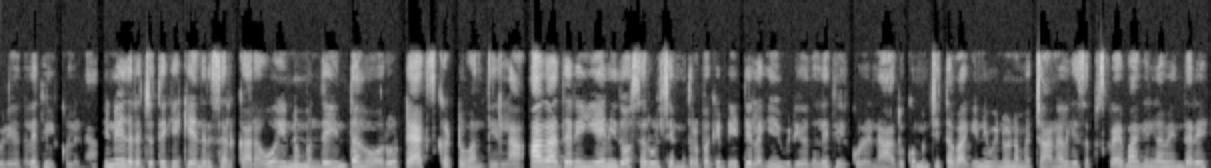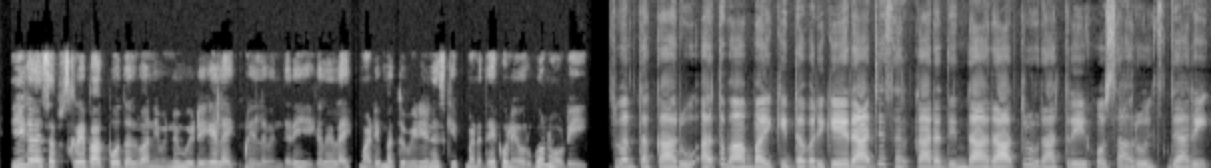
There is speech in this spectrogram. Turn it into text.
ವಿಡಿಯೋದಲ್ಲಿ ತಿಳ್ಕೊಳ್ಳೋಣ. ಇನ್ನು ಇದರ ಜೊತೆಗೆ ಕೇಂದ್ರ ಸರ್ಕಾರವು ಇನ್ನು ಮುಂದೆ ಇಂತಹವರು ಟ್ಯಾಕ್ಸ್ ಕಟ್ಟುವಂತಿಲ್ಲ. ಹಾಗಾದರೆ ಏನಿದು ಹೊಸ ರೂಲ್ಸ್ ಎಂಬುದರ ಬಗ್ಗೆ ಡೀಟೇಲ್ ಆಗಿ ಈ ವಿಡಿಯೋದಲ್ಲಿ ತಿಳ್ಕೊಳ್ಳೋಣ. ಅದಕ್ಕೂ ಮುಂಚಿತವಾಗಿ ನೀವು ಇನ್ನೂ ನಮ್ಮ ಚಾನಲ್ಗೆ ಸಬ್ಸ್ಕ್ರೈಬ್ ಆಗಿಲ್ಲವೆಂದರೆ ಈಗಲೇ ಸಬ್ಸ್ಕ್ರೈಬ್ ಆಗ್ಬೋದಲ್ವಾ? ನೀವು ಇನ್ನೂ ವಿಡಿಯೋಗೆ ಲೈಕ್ ಮಾಡಿಲ್ಲವೆಂದರೆ ಈಗಲೇ ಲೈಕ್ ಮಾಡಿ ಮತ್ತು ವಿಡಿಯೋನ ಸ್ಕಿಪ್ ಮಾಡದೆ ಕೊನೆಯವರೆಗೂ ನೋಡಿ. ಸ್ವಂತ ಕಾರು ಅಥವಾ ಬೈಕ್ ಇದ್ದವರಿಗೆ ರಾಜ್ಯ ಸರ್ಕಾರದಿಂದ ರಾತ್ರೋರಾತ್ರಿ ಹೊಸ ರೂಲ್ಸ್ ಜಾರಿ.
